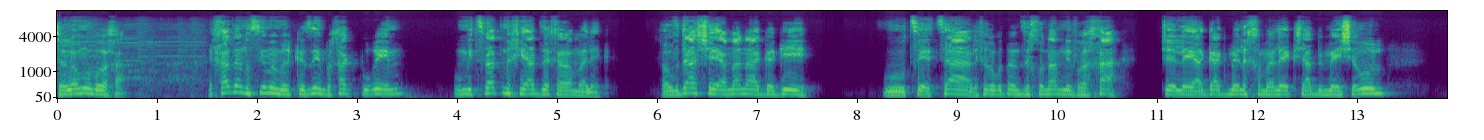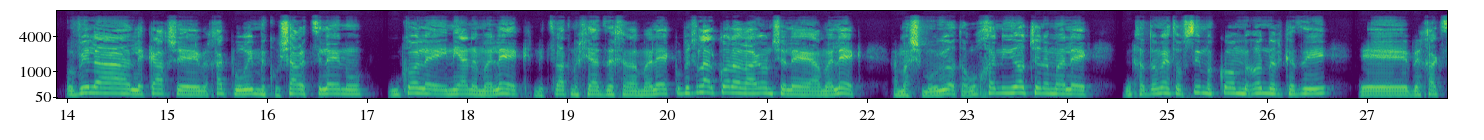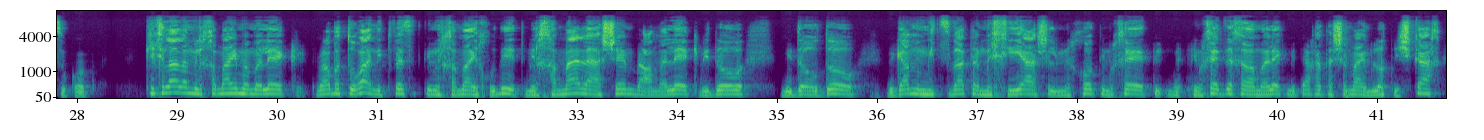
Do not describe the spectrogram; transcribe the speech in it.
שלום וברכה. אחד הנושאים המרכזיים בחג פורים הוא מצוות מחיית זכר עמלק. העובדה שהמן האגגי הוא צאצא, לפי רבותינו זיכרונם לברכה, של אגג מלך עמלק שהיה בימי שאול, הובילה לכך שחג פורים מקושר אצלנו עם כל עניין עמלק, מצוות מחיית זכר עמלק, ובכלל כל הרעיון של עמלק, המשמעויות הרוחניות של עמלק וכדומה, תופסים מקום מאוד מרכזי אה, בחג סוכות. ככלל המלחמה עם עמלק כבר בתורה נתפסת כמלחמה ייחודית, מלחמה להשם בעמלק מדור מדור דור, וגם מצוות המחייה של מלכו תמחה את זכר עמלק מתחת השמיים לא תשכח.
